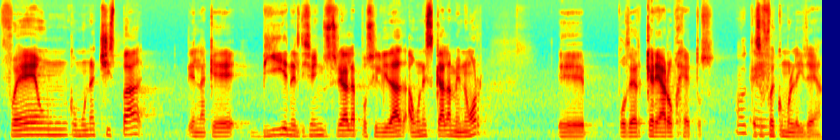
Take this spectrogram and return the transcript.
fue un, como una chispa en la que vi en el diseño industrial la posibilidad a una escala menor eh, poder crear objetos. Eso fue como la idea.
